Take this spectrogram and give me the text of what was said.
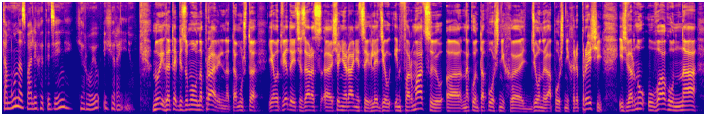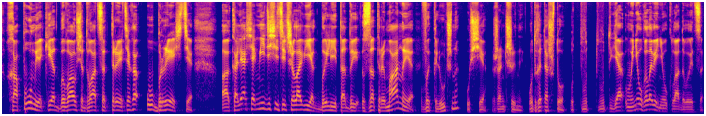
Таму назвалі гэты дзень герою і гераіню. Ну і гэта безумоўна правильно тому что я вот ведаеце зараз сёння раніцай глядзеў інфармацыю наконт апошніх дзёны апошніх рэпрэсій і звяр звярнуў увагу на хапун які адбываўся 23 у брэсце каля 70 чалавек былі тады затрыманыя выключна усе жанчыны. Вот гэта что вот, вот, вот я у мяне ў галаве не укладывается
